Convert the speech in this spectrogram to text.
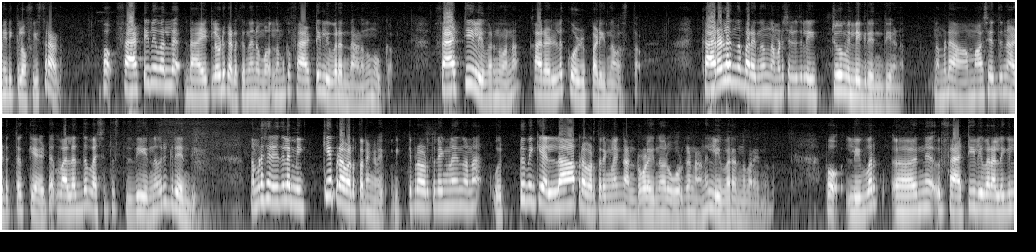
മെഡിക്കൽ ഓഫീസറാണ് അപ്പോൾ ഫാറ്റി ലിവറിൽ ഡയറ്റിലോട് കിടക്കുന്നതിന് മുമ്പ് നമുക്ക് ഫാറ്റി ലിവർ എന്താണെന്ന് നോക്കാം. ഫാറ്റി ലിവർ എന്ന് പറഞ്ഞാൽ കരളിൽ കൊഴുപ്പടിയുന്ന അവസ്ഥ. കരൾ എന്ന് പറയുന്നത് നമ്മുടെ ശരീരത്തിലെ ഏറ്റവും വലിയ ഗ്രന്ഥിയാണ്. നമ്മുടെ ആമാശയത്തിന് അടുത്തൊക്കെ ആയിട്ട് വലത് വശത്ത് സ്ഥിതി ചെയ്യുന്ന ഒരു ഗ്രന്ഥി. നമ്മുടെ ശരീരത്തിലെ മിക്ക പ്രവർത്തനങ്ങളെയും മിക്ക പ്രവർത്തനങ്ങളെന്ന് പറഞ്ഞാൽ ഒട്ടുമിക്ക എല്ലാ പ്രവർത്തനങ്ങളെയും കൺട്രോൾ ചെയ്യുന്ന ഒരു ഓർഗനാണ് ലിവർ എന്ന് പറയുന്നത്. അപ്പോൾ ലിവർ ഒരു ഫാറ്റി ലിവർ അല്ലെങ്കിൽ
